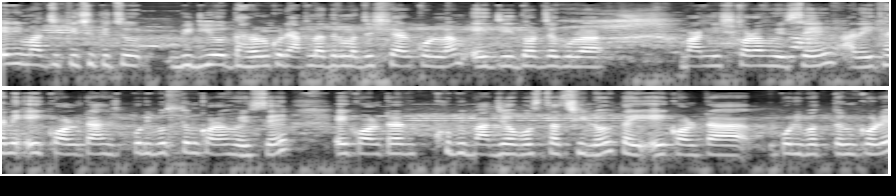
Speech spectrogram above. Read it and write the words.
এরই মাঝে কিছু কিছু ভিডিও ধারণ করে আপনাদের মাঝে শেয়ার করলাম। এই যে দরজাগুলো বার্নিশ করা হয়েছে আর এইখানে এই কলটা পরিবর্তন করা হয়েছে। এই কলটার খুবই বাজে অবস্থা ছিল, তাই এই কলটা পরিবর্তন করে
